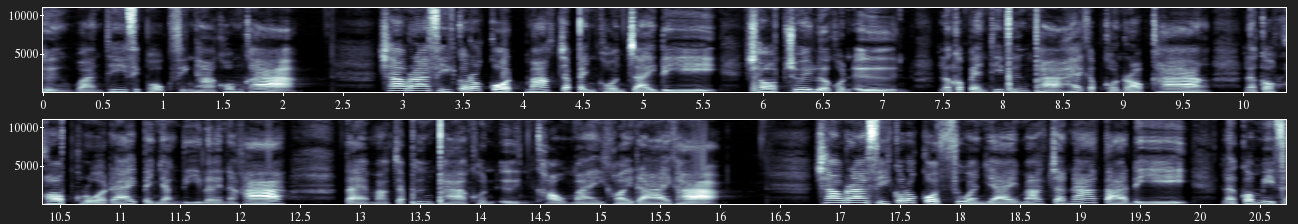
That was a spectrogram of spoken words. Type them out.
ถึงวันที่ 16 สิงหาคมค่ะ ชาวราศีกรกฎมักจะเป็นคนใจดี ชอบช่วยเหลือคนอื่น แล้วก็เป็นที่พึ่งพาให้กับคนรอบข้าง แล้วก็ครอบครัวได้เป็นอย่างดีเลยนะคะ แต่มักจะพึ่งพาคนอื่นเขาไม่ค่อยได้ค่ะชาวราศีกรกฎส่วนใหญ่มักจะหน้าตาดี แล้วก็มีเส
